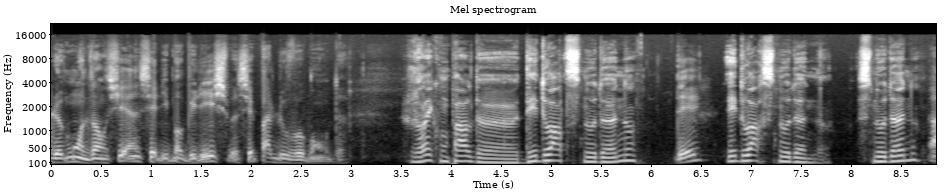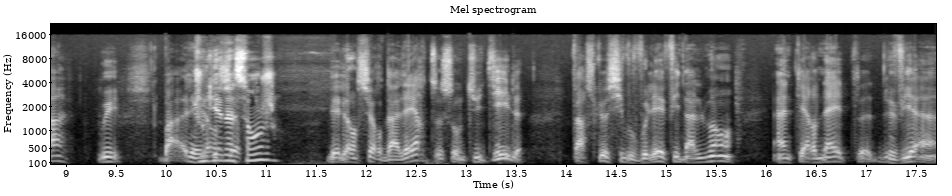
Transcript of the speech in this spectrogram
le monde ancien, c'est l'immobilisme, c'est pas le nouveau monde. Je voudrais qu'on parle d'Edward Snowden. Des? Edward Snowden. Snowden? Ah, oui. Bah, Julian Assange? Les lanceurs d'alerte sont utiles parce que, si vous voulez, finalement, Internet devient,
